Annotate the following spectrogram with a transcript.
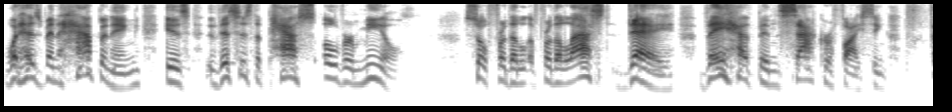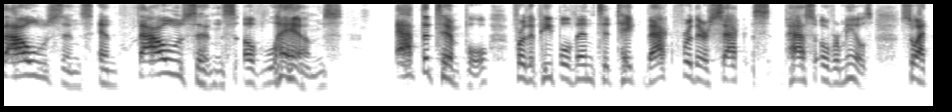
what has been happening is this is the Passover meal. So for the, for the last day, they have been sacrificing thousands and thousands of lambs at the temple for the people then to take back for their sac- Passover meals. So at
